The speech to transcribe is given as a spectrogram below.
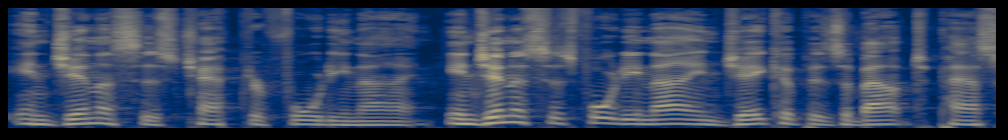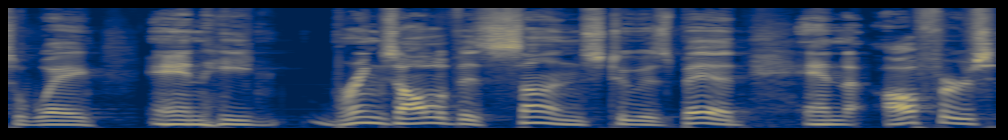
in Genesis chapter 49. In Genesis 49, Jacob is about to pass away and he brings all of his sons to his bed and offers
